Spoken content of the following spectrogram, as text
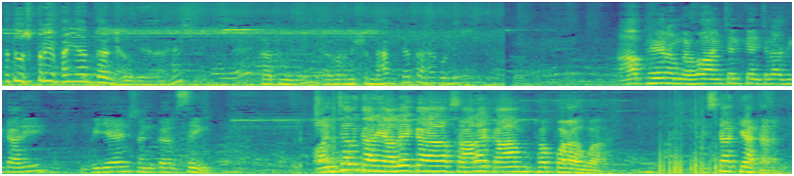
हाँ, तो उस पर एफ़ दर्ज हो गया है। प्राथमिकी अब अनुसंधान चल रहा है बोले आप हैं रामगढ़वा अंचल के अंचलाधिकारी विजय शंकर सिंह। अंचल कार्यालय का सारा काम ठप पड़ा हुआ है। इसका क्या कारण है?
